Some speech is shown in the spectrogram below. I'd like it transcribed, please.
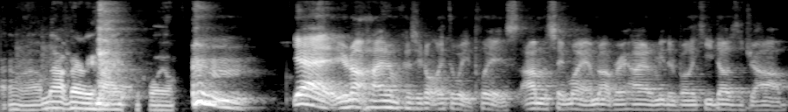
I don't know. I'm not very high on Coyle. yeah, you're not high on him because you don't like the way he plays. I'm the same way. I'm not very high on him either, but like he does the job.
